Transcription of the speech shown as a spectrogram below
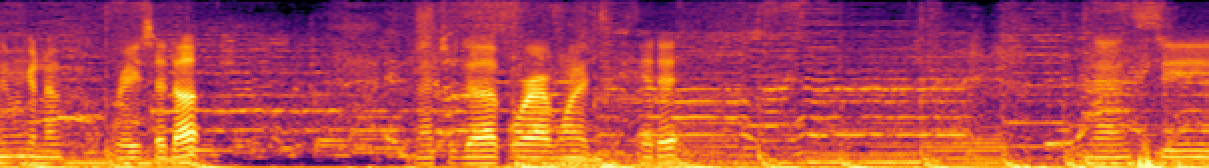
then we're to raise it up, match it up where I want it to hit it, and then see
